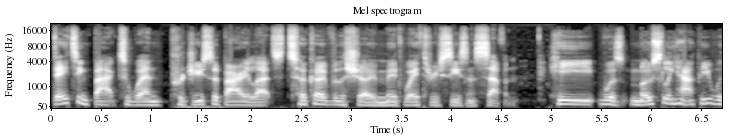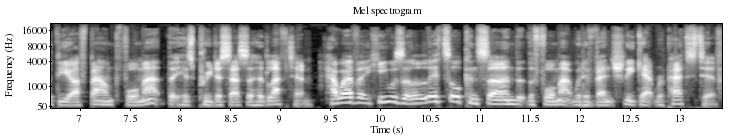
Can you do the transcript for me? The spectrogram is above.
dating back to when producer Barry Letts took over the show midway through season 7. He was mostly happy with the Earthbound format that his predecessor had left him. However, he was a little concerned that the format would eventually get repetitive,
